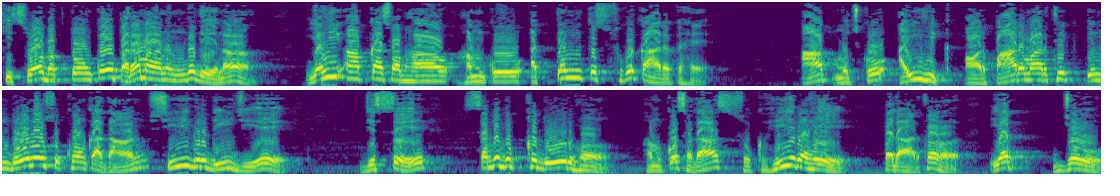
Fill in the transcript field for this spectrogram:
कि स्वभक्तों को परम आनंद देना। यही आपका स्वभाव हमको अत्यंत सुखकारक है। आप मुझको ऐहिक और पारमार्थिक इन दोनों सुखों का दान शीघ्र दीजिए, जिससे सब दुख दूर हो, हमको सदा सुख ही रहे। पदार्थ यद जो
